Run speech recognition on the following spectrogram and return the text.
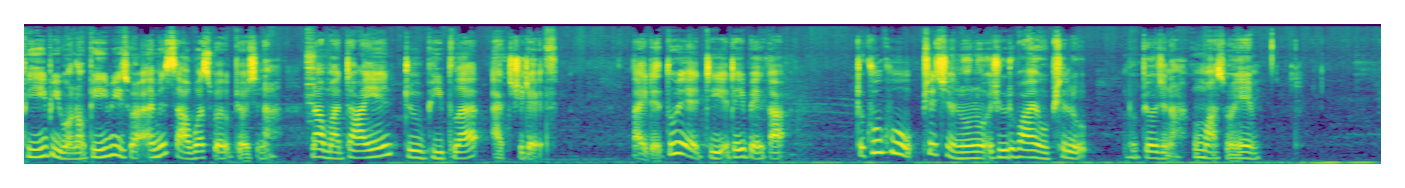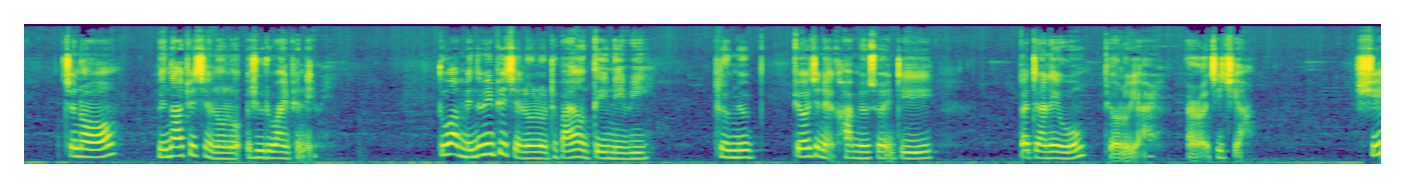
BEB ပေါ့နော် BEB ဆိုတာ Mr. Westwell ကိုပြောချင်တာနောက်မှာ dying to be black adjective လိုက်တယ်သူ့ရဲ့ဒီအဓိပ္ပာယ်ကတခုခုဖြစ်ချင်လုံးလို့အယူတစ်ပိုင်းကိုဖြစ်လို့လို့ပြောချင်တာဥပမာဆိုရင်ကျွန်တော်မင်းသားဖြစ်ချင်လုံးလို့အယူတစ်ပိုင်းဖြစ်နေပြီ။ तू ကမင်းသမီးဖြစ်ချင်လုံးလို့တစ်ပိုင်းအောင်သေနေပြီ။ဒီလိုမျိုးပြောချင်တဲ့အခါမျိုးဆိုရင်ဒီ pattern လေးကိုပြောလို့ရတယ်။အဲ့တော့အကြည့်ကြအောင် She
